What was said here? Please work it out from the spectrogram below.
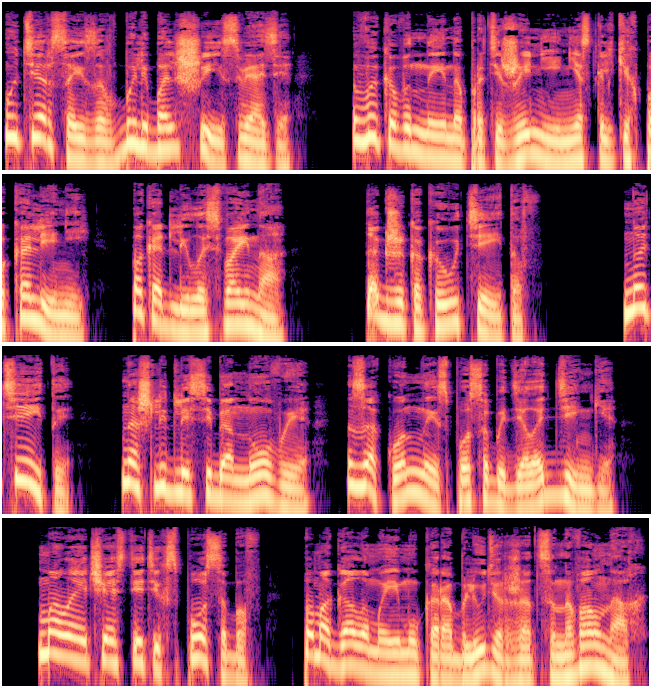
У терсаизов были большие связи, выкованные на протяжении нескольких поколений, пока длилась война, так же, как и у тейтов. Но тейты нашли для себя новые, законные способы делать деньги. Малая часть этих способов помогала моему кораблю держаться на волнах.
